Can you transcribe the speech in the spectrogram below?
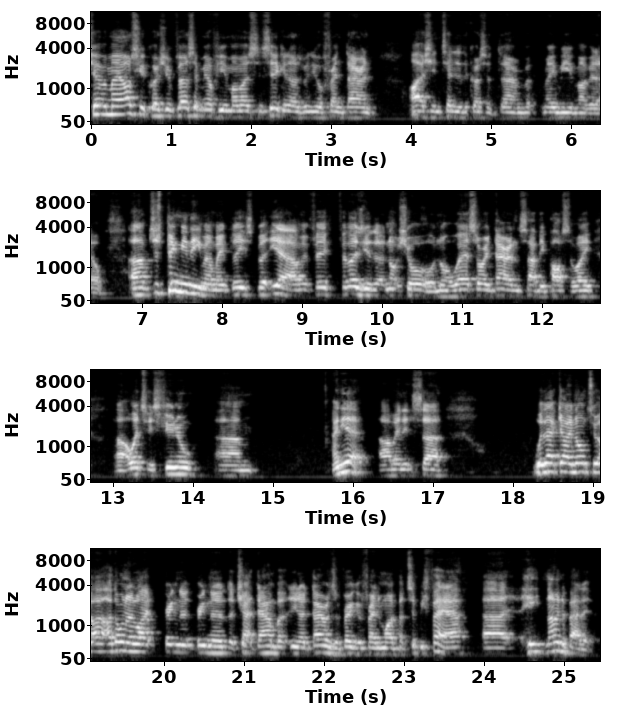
Trevor, may I ask you a question? First, let me offer you my most sincere condolences with your friend Darren. I actually intended the question Darren, but maybe you might be able to help. Um, just ping me an email, mate, please. But yeah, I mean, for, for those of you that are not sure or not aware, sorry, Darren sadly passed away. Uh, I went to his funeral. Um, and yeah, I mean, it's. Uh, with that going on to I, I don't want to like bring the bring the, the chat down, but you know, Darren's a very good friend of mine. But to be fair, uh, he'd known about it.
